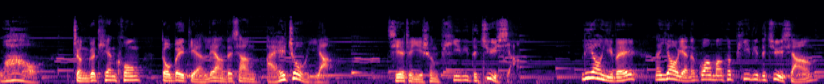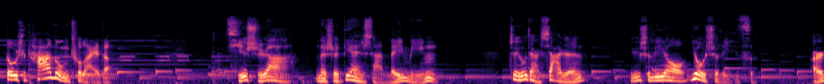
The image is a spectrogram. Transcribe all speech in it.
哇哦！整个天空都被点亮的像白昼一样。接着一声霹雳的巨响，利奥以为那耀眼的光芒和霹雳的巨响都是他弄出来的。其实啊，那是电闪雷鸣，这有点吓人。于是利奥又试了一次。而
